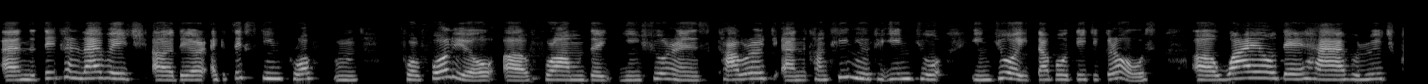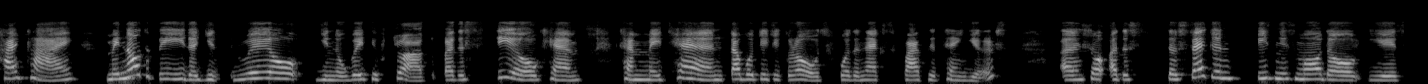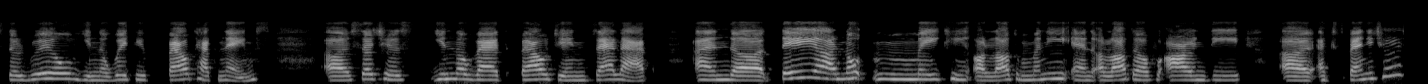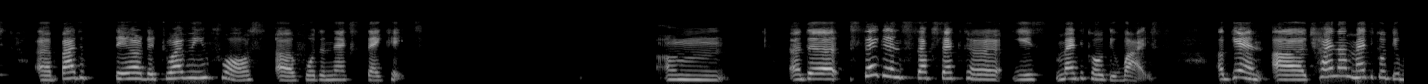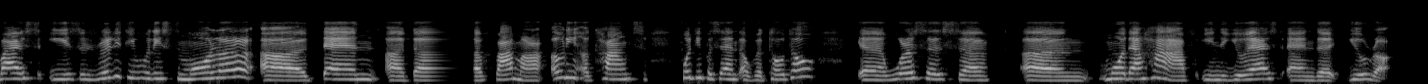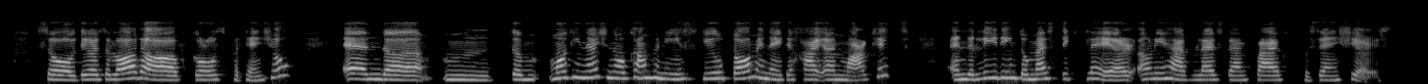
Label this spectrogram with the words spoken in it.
and they can leverage uh, their existing prof, um, portfolio uh, from the insurance coverage and continue to enjoy, enjoy double-digit growth uh, while they have rich pipeline may not be the real innovative drug, but still can, can maintain double-digit growth for the next five to 10 years. And so uh, the, the second business model is the real innovative biotech names, uh, such as Innovent, BeiGene, Zai Lab, and uh, they are not making a lot of money and a lot of R&D uh, expenditures, uh, but they are the driving force uh, for the next decade. Um, the second subsector is medical device. Again, uh, China medical device is relatively smaller uh, than uh, the pharma only accounts 40% of the total uh, versus uh, um, more than half in the US and Europe. So there's a lot of growth potential. And uh, um, the multinational companies still dominate the high-end market, and the leading domestic player only have less than 5% shares.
